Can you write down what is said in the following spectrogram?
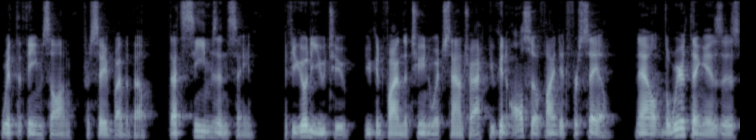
with the theme song for Saved by the Bell. That seems insane. If you go to YouTube, you can find the Teen Witch soundtrack. You can also find it for sale. Now, the weird thing is is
